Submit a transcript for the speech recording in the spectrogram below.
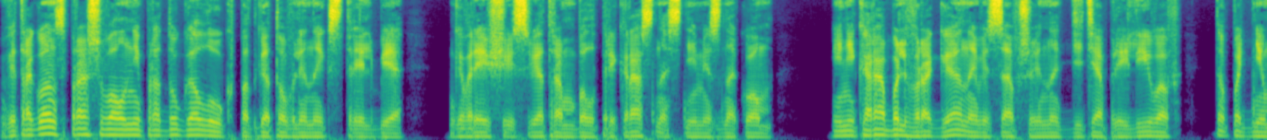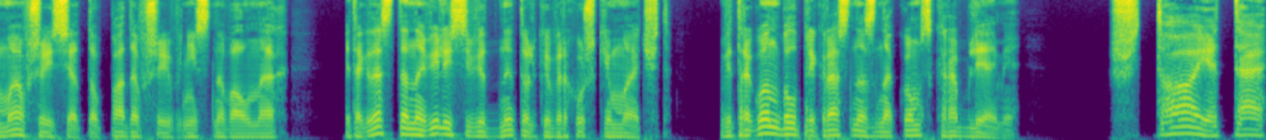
Ветрогон спрашивал не про дуголук, подготовленный к стрельбе. Говорящий с ветром был прекрасно с ними знаком и не корабль врага, нависавший над дитя приливов, то поднимавшийся, то падавший вниз на волнах, и тогда становились видны только верхушки мачт. Ветрогон был прекрасно знаком с кораблями. «Что это?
